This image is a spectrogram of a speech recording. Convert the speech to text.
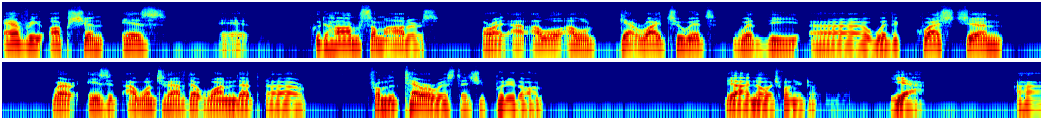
every option is uh, could harm some others. All right, I, I will I will get right to it with the uh, with the question. Where is it? I want to have that one that uh, from the terrorist that you put it on. Yeah, I know which one you're talking about. Yeah. Uh,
